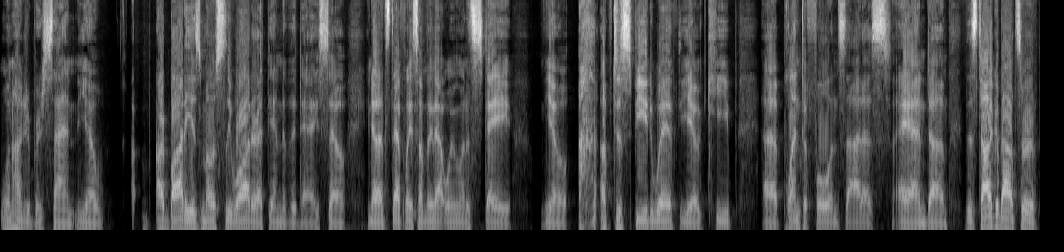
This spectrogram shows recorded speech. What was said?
100%. You know, our body is mostly water at the end of the day. So, you know, it's definitely something that we want to stay you know up to speed with you know keep uh, plentiful inside us and um, this talk about sort of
